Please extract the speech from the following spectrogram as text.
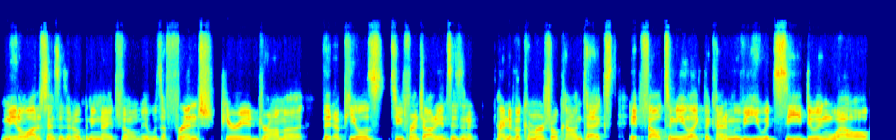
made a lot of sense as an opening night film. It was a French period drama that appeals to French audiences in a kind of a commercial context. It felt to me like the kind of movie you would see doing well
